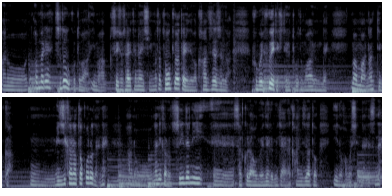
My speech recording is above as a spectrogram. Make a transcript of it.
あのあんまりね集うことは今推奨されてないしまた東京あたりでは感染者数が増えてきてるってこともあるんでまあまあなんていうか、うん、身近なところでねあの何かのついでに、えー、桜をめでるみたいな感じだといいのかもしれないですね。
